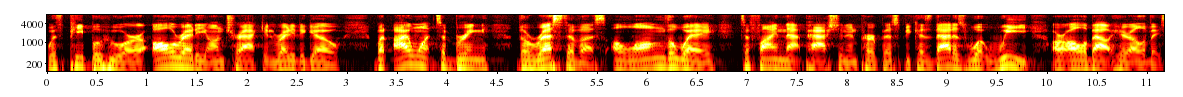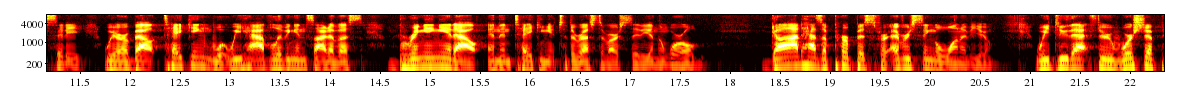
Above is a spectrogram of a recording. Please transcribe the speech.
with people who are already on track and ready to go but I want to bring the rest of us along the way to find that passion and purpose because that is what we are all about here at Elevate City. We are about taking what we have living inside of us, bringing it out, and then taking it to the rest of our city and the world. God has a purpose for every single one of you. We do that through worship.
